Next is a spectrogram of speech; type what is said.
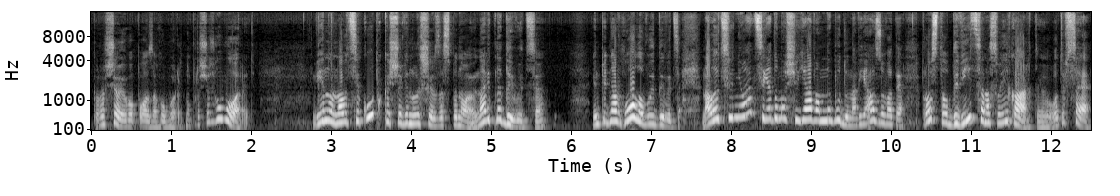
Про що його поза говорить? Ну про щось говорить. Він на ці кубки, що він лишив за спиною, навіть не дивиться. Він підняв голову і дивиться. Ну, Але ці нюанси, я думаю, що я вам не буду нав'язувати. Просто дивіться на свої карти. От і все.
